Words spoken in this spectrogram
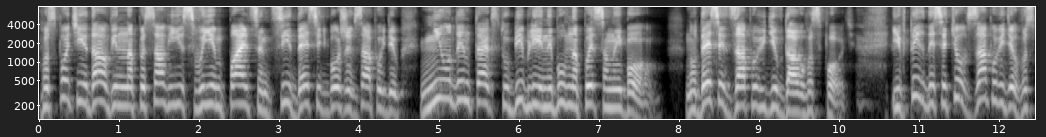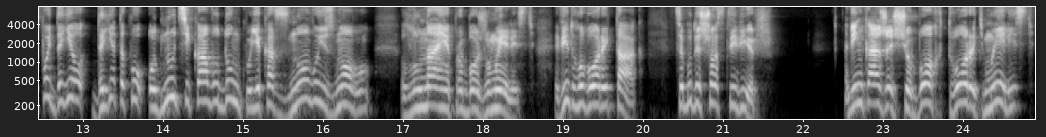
Господь її дав, Він написав її своїм пальцем, ці 10 Божих заповідей. Ні один текст у Біблії не був написаний Богом. Ну, 10 заповідів дав Господь. І в тих 10 заповідях Господь дає, дає таку одну цікаву думку, яка знову і знову лунає про Божу милість. Він говорить так: це буде шостий вірш. Він каже, що Бог творить милість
